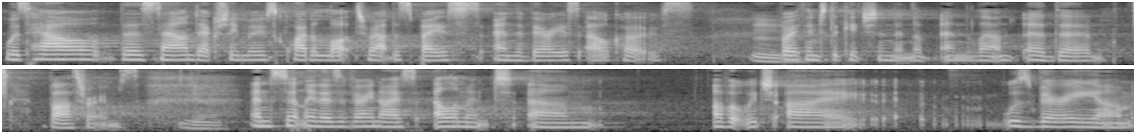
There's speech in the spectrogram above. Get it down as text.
was how the sound actually moves quite a lot throughout the space and the various alcoves, Mm. both into the kitchen and the and the, lounge, uh, the bathrooms. Yeah. And certainly, there's a very nice element um, of it which I was very um,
